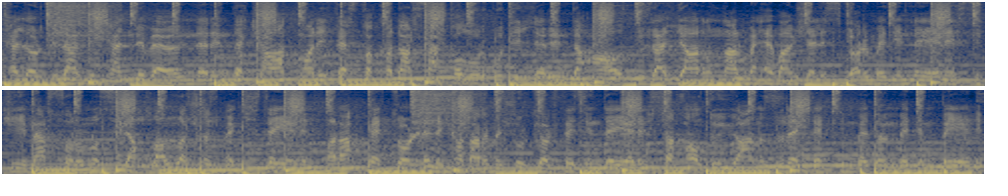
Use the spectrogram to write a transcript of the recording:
Terörcüler dikenli ve önlerinde kağıt. Manifesto kadar sert olur bu dillerinde ağıt. Güzel yarınlar mı evangelist görmedin yeni? Sikiyim sorunu silahlarla çözmek isteyeni Arap petrolleri kadar meşhur körfezinde yeri Çakal dünyanızı reddettim ve dönmedim beğenip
